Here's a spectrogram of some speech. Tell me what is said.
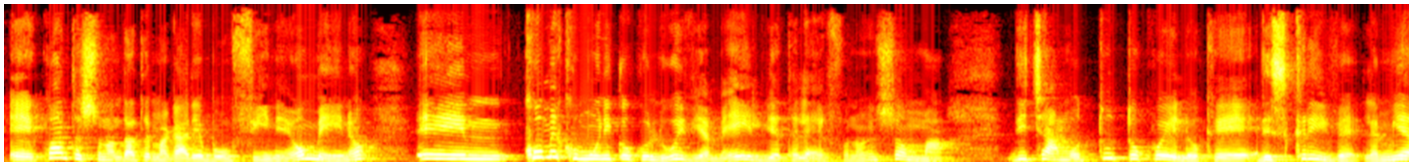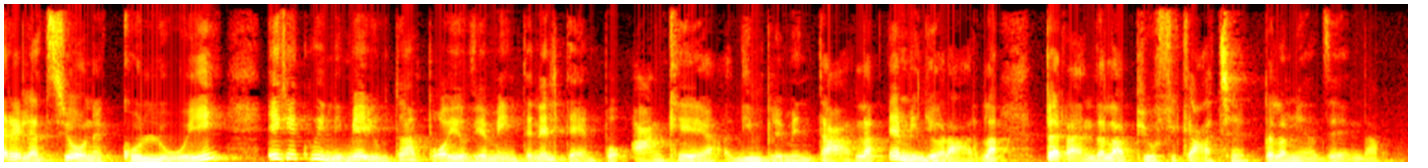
eh, quante sono andate magari a buon fine o meno, e mm, come comunico con lui via mail, via telefono, insomma diciamo tutto quello che descrive la mia relazione con lui e che quindi mi aiuta poi ovviamente nel tempo anche ad implementarla e a migliorarla per renderla più efficace per la mia azienda.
